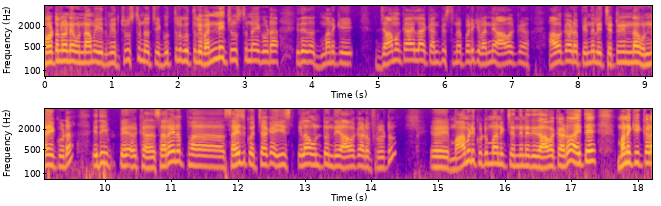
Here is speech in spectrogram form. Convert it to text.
తోటలోనే ఉన్నాము. ఇది మీరు చూస్తుండొచ్చు. గుత్తులు గుత్తులు ఇవన్నీ చూస్తున్నాయి కూడా. ఇదేదో మనకి జామకాయలా కనిపిస్తున్నప్పటికీ ఇవన్నీ ఆవక ఆవకాడో పిందెలు ఈ చెట్టు నిండా ఉన్నాయి కూడా. ఇది సరైన ప- సైజుకి వచ్చాక ఈ ఇలా ఉంటుంది ఆవకాడో ఫ్రూటు. మామిడి కుటుంబానికి చెందినది ఇది ఆవకాడో. అయితే మనకి ఇక్కడ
